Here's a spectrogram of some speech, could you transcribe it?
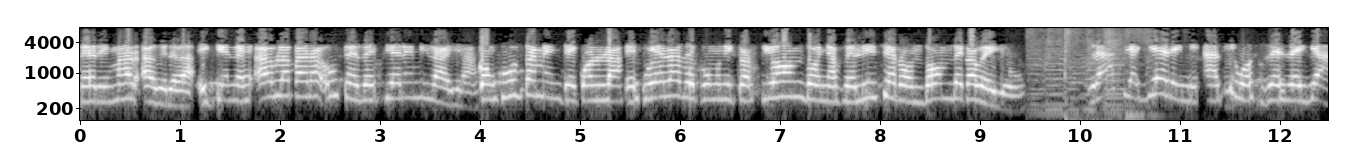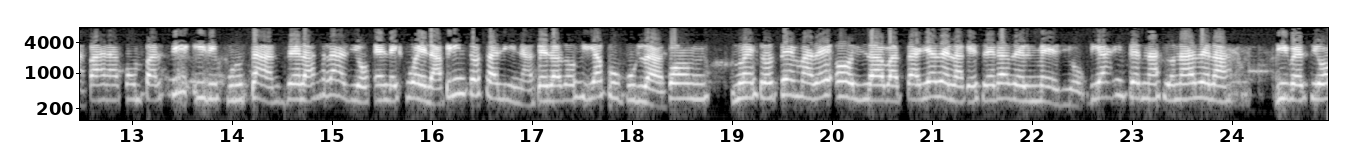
Nerimar Agreda y quien les habla para ustedes Jeremy Milaya, conjuntamente con la Escuela de Comunicación doña Felicia Rondón de Cabello. Gracias Jeremy, activos desde ya para compartir y disfrutar de las radios en la escuela Pinto Salinas, Pedagogía Popular, con nuestro tema de hoy, la batalla de la quesera del medio, Día Internacional de la Diversión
